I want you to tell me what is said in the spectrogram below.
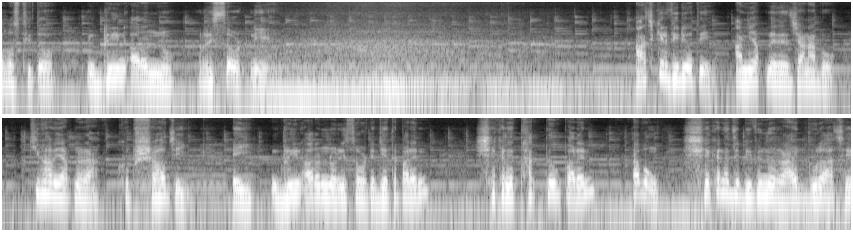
অবস্থিত গ্রিন অরণ্য রিসোর্ট নিয়ে। আজকের ভিডিওতে আমি আপনাদের জানাব কীভাবে আপনারা খুব সহজেই এই গ্রিন অরণ্য রিসোর্টে যেতে পারেন, সেখানে থাকতেও পারেন এবং সেখানে যে বিভিন্ন রাইডগুলো আছে,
